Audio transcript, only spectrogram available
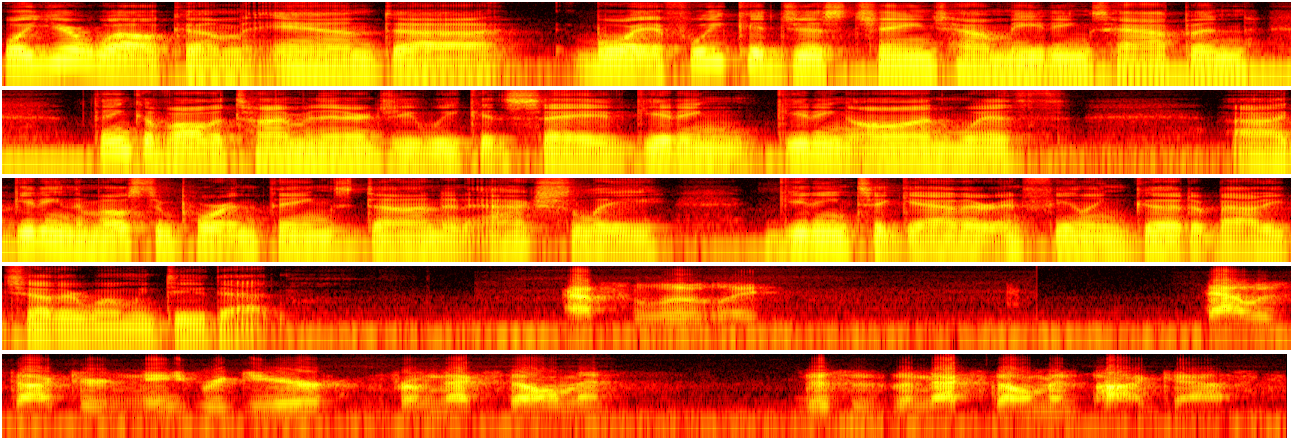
Well, you're welcome. And uh, boy, if we could just change how meetings happen, think of all the time and energy we could save getting getting on with uh, getting the most important things done and actually getting together and feeling good about each other when we do that. Absolutely. That was Dr. Nate Regier from Next Element. This is the Next Element Podcast.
